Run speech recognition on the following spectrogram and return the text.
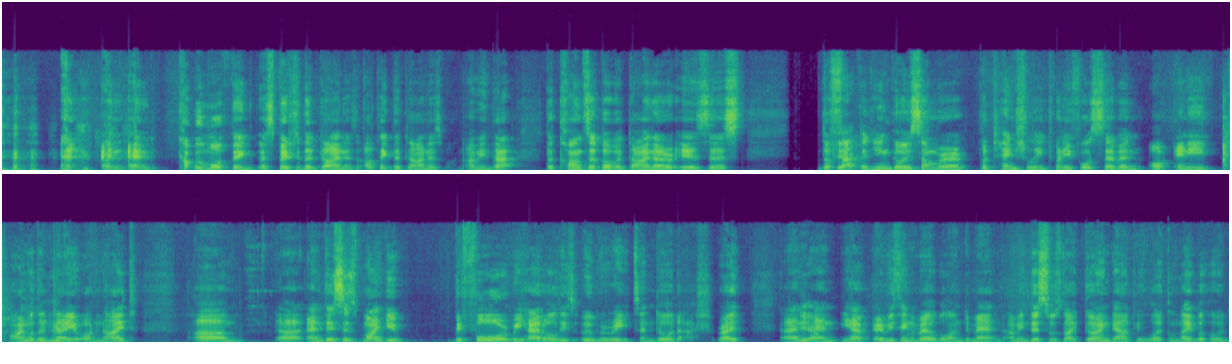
and and and couple more things, especially the diners. I'll take the diners one. I mean that the concept of a diner is just the fact Yeah. that you can go somewhere potentially twenty four seven or any time of the day or night. Um, uh, and this is, mind you, before we had all these Uber Eats and DoorDash, right? And Yeah. and you have everything available on demand. I mean, this was like going down to your local neighborhood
